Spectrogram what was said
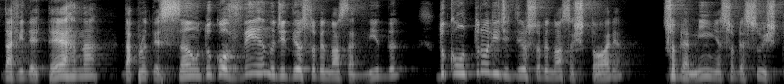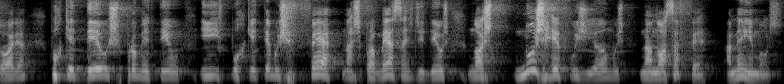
da vida eterna, da proteção, do governo de Deus sobre nossa vida, do controle de Deus sobre nossa história, sobre a minha, sobre a sua história, porque Deus prometeu e porque temos fé nas promessas de Deus, nós nos refugiamos na nossa fé. Amém, irmãos?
